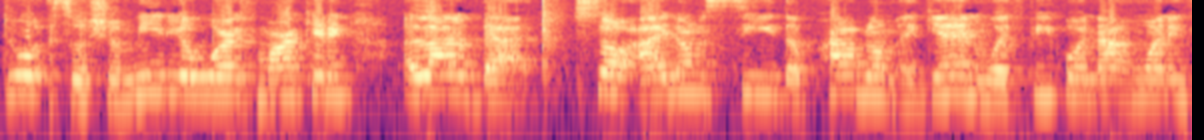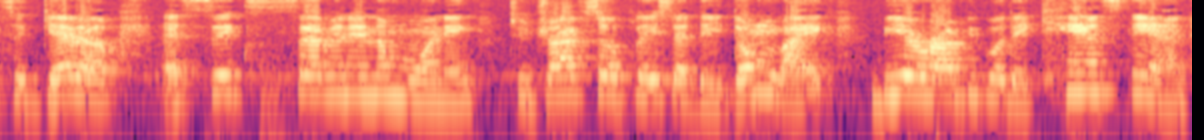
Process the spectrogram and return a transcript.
doing social media work marketing a lot of that. So i don't see the problem again with people not wanting to get up at six seven in the morning to drive to a place that they don't like be around people they can't stand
